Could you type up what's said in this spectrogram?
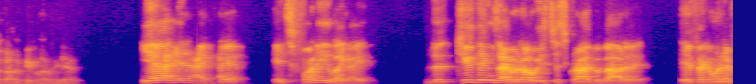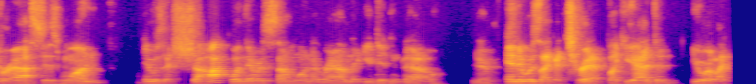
with other people that we knew Yeah, and I, I it's funny, like I the two things I would always describe about it, if anyone ever asked, is one, it was a shock when there was someone around that you didn't know. yeah And it was like a trip. Like you had to you were like,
